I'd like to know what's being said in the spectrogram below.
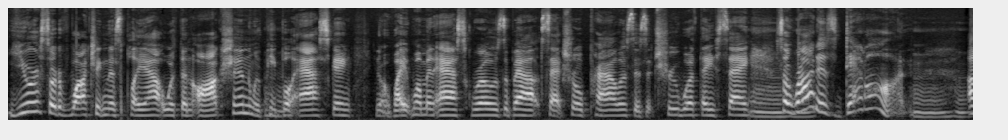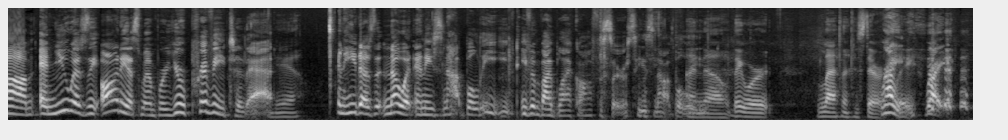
you're sort of watching this play out with an auction with people asking, you know, a white woman asked Rose about sexual prowess. Is it true what they say? So Rod is dead on. Um, and you, as the audience member, you're privy to that. Yeah. And he doesn't know it, and he's not believed, even by black officers. He's not believed. I know they were laughing hysterically. Right, right.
